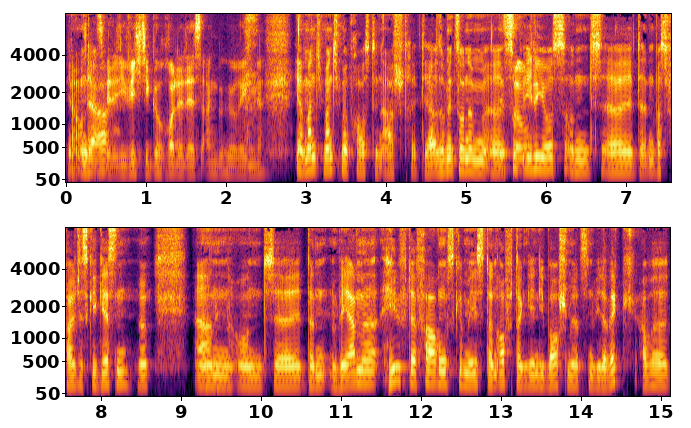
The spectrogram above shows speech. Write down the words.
Ja, und das ist wieder die wichtige Rolle des Angehörigen, ne? Ja, manch, manchmal brauchst du den Arschtritt, ja. Also mit so einem äh, Subelius so. und äh, dann was Falsches gegessen, ne? Ähm, und äh, dann Wärme hilft erfahrungsgemäß dann oft, dann gehen die Bauchschmerzen wieder weg, aber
